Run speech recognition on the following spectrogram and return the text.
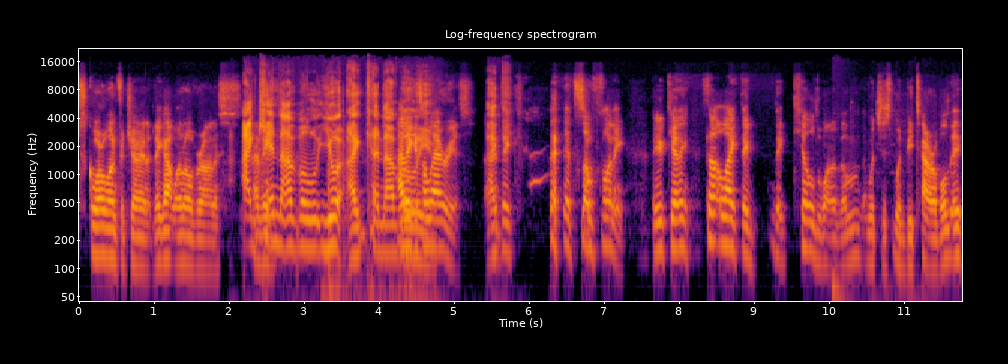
score one for China. They got one over on us. I, think, cannot believe you. I cannot. I believe. think it's hilarious. I, I- think it's so funny. Are you kidding? It's not like they they killed one of them, which is would be terrible. They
